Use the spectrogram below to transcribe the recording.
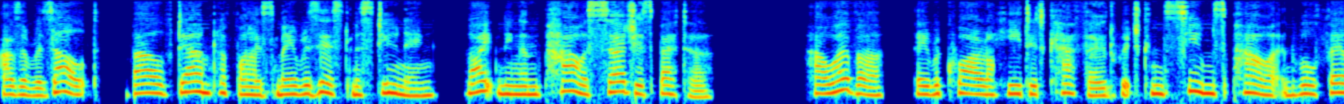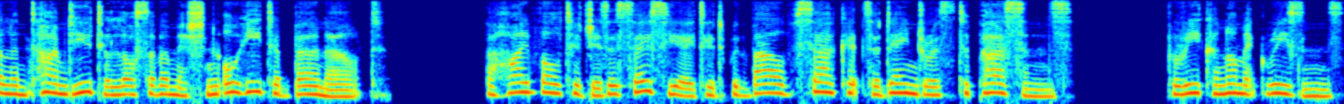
As a result, valved amplifiers may resist mistuning, lightning and power surges better. However, they require a heated cathode which consumes power and will fail in time due to loss of emission or heater burnout. the high voltages associated with valve circuits are dangerous to persons. For economic reasons,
